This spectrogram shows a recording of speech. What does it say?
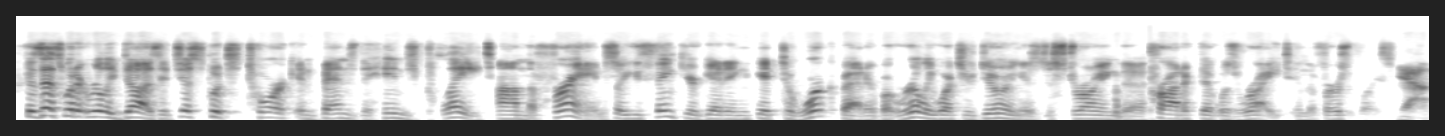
Because that's what it really does. It just puts torque and bends the hinge plate on the frame So you think you're getting it to work better, but really what you're doing is destroying the product that was right in the first place. Yeah.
